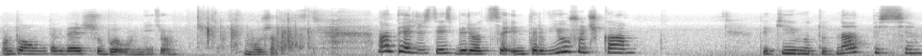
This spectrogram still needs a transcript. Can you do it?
Он, по-моему, тогда еще был у нее мужем. Но ну, опять же, здесь берется интервьюшечка. Такие вот тут надписи.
